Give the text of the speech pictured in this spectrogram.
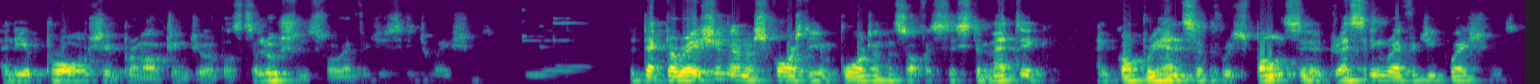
and the approach in promoting durable solutions for refugee situations. The declaration underscores the importance of a systematic and comprehensive response in addressing refugee questions,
